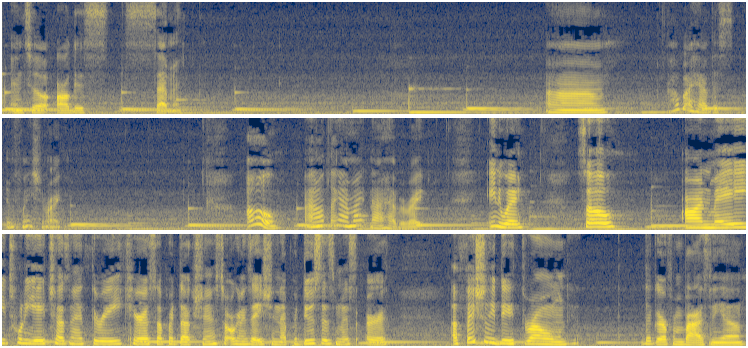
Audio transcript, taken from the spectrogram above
until August 7th. Um, I hope I have this information right. Oh, I don't think I might not have it right. Anyway, so on May 28, 2003, Carousel Productions, the organization that produces Miss Earth, officially dethroned the girl from Bosnia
